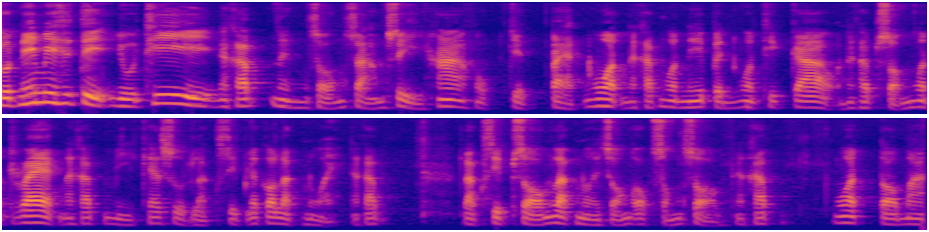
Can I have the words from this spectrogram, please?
สูตรนี้มีสติอยู่ที่นะครับหนึ่งสองสามสี่ห้าหกเจ็ดแปดงวดนะครับ งวดนี้เป็นงวดที่เก้านะครับสองงวดแรกนะครับ มีแค่สูตรหลักสิบแล้วก็หลักหน่วยนะครับ หลักสิบสองหลักหน่วยสองออกสองสองนะครับ งวดต่อมา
